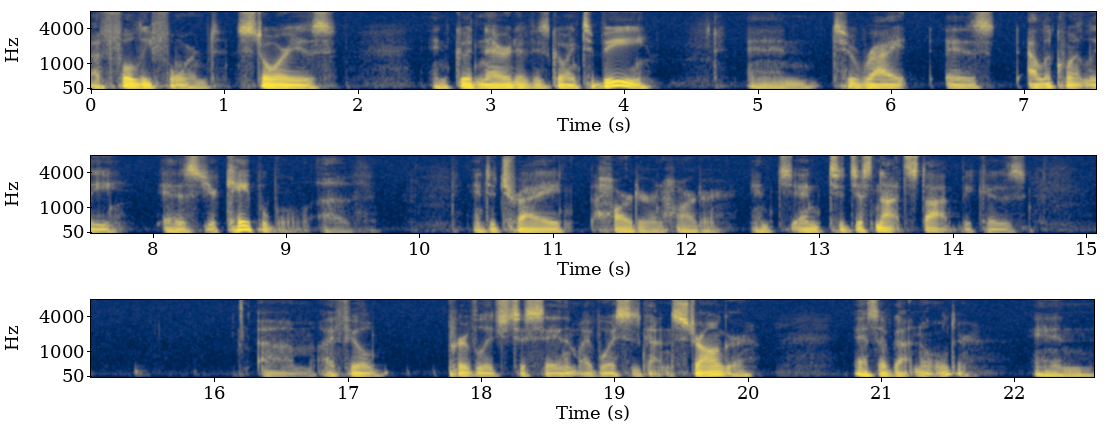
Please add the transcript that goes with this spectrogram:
a fully formed story is and good narrative is going to be. And to write as eloquently as you're capable of and to try harder and harder and and to just not stop because um, I feel privileged to say that my voice has gotten stronger as I've gotten older, and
